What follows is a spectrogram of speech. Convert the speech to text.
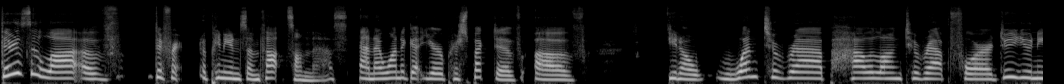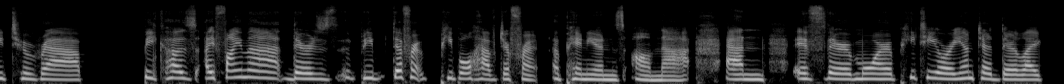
there's a lot of different opinions and thoughts on this. And I want to get your perspective of, you know, when to wrap, how long to wrap for, do you need to wrap? Because I find that there's uh, different people have different opinions on that. And if they're more PT oriented, they're like,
